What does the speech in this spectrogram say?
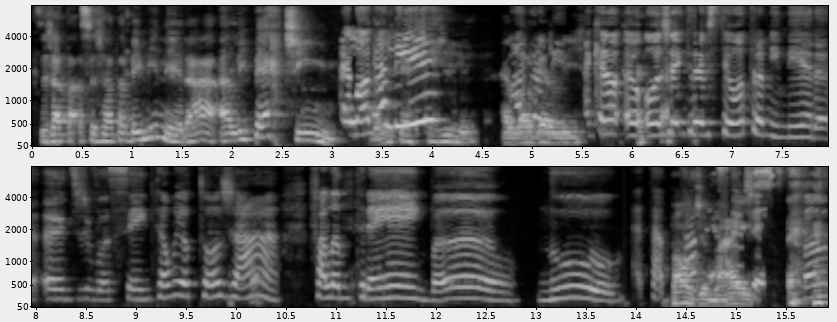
Você já tá, você já tá bem mineira, ah, ali pertinho. É logo ali. É logo, logo ali. ali. É eu, eu, hoje eu entrevistei outra mineira antes de você, então eu tô já falando trem, bom, nu. É, tá, bom tá demais. Bom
